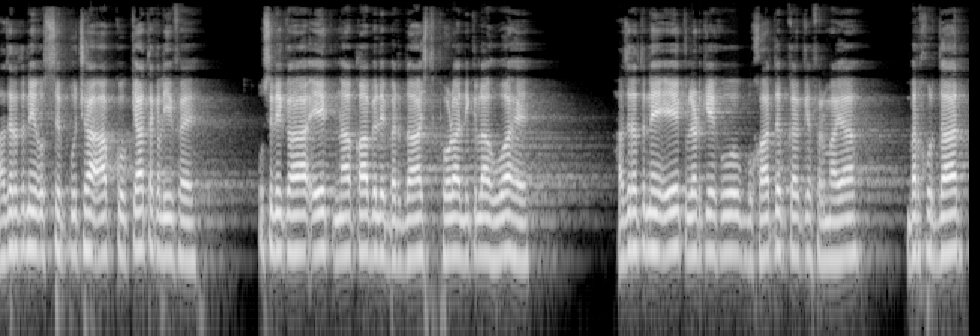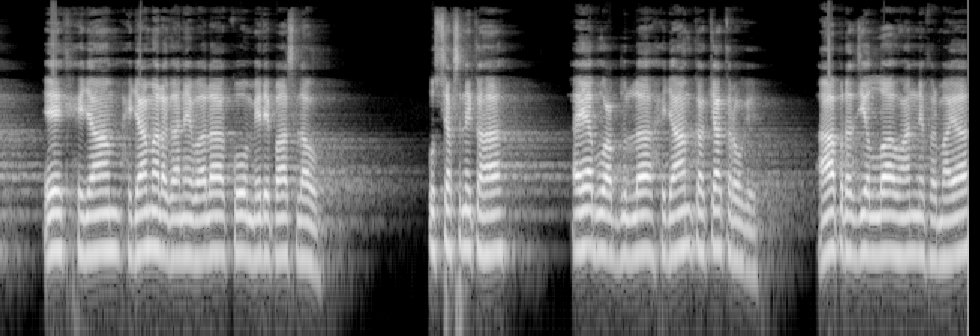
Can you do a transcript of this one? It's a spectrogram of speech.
حضرت نے اس سے پوچھا، آپ کو کیا تکلیف ہے؟ اس نے کہا، ایک ناقابل برداشت پھوڑا نکلا ہوا ہے۔ حضرت نے ایک لڑکے کو مخاطب کر کے فرمایا، برخوردار، ایک حجام، حجامہ لگانے والا کو میرے پاس لاؤ۔ اس شخص نے کہا، اے ابو عبداللہ، حجام کا کیا کرو گے؟ آپ رضی اللہ عنہ نے فرمایا،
